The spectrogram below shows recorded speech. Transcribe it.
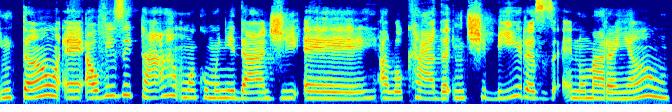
Então, é, ao visitar uma comunidade é, alocada em Tibiras, é, no Maranhão,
